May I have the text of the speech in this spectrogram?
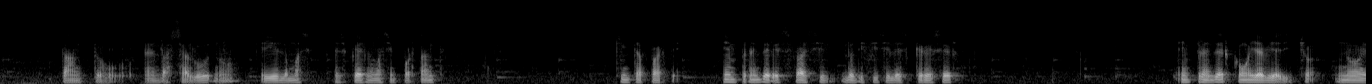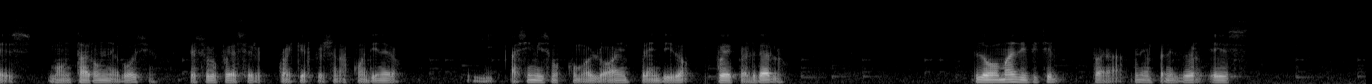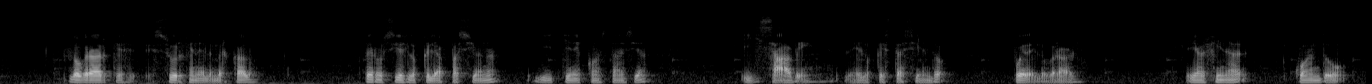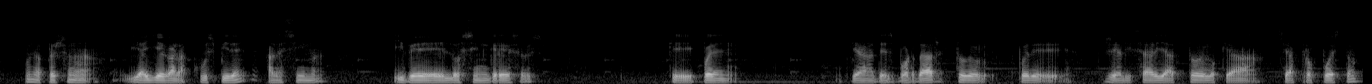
tanto en la salud, ¿no? Y lo más, es que es lo más importante. Quinta parte. Emprender es fácil, lo difícil es crecer. Emprender, como ya había dicho, no es montar un negocio. Eso lo puede hacer cualquier persona con dinero. Y asimismo, como lo ha emprendido, puede perderlo. Lo más difícil para un emprendedor es lograr que surja en el mercado. Pero si es lo que le apasiona y tiene constancia y sabe de lo que está haciendo, puede lograrlo. Y al final, cuando una persona ya llega a la cúspide, a la cima, y ve los ingresos que pueden ya desbordar, todo puede realizar ya todo lo que se ha propuesto,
